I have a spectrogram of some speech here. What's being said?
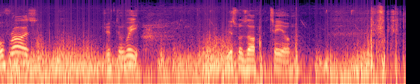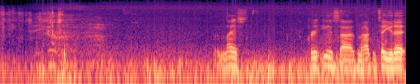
Both rods, drifting weight. This one's off the tail. There you go. Nice, great eater size, man. I can tell you that.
